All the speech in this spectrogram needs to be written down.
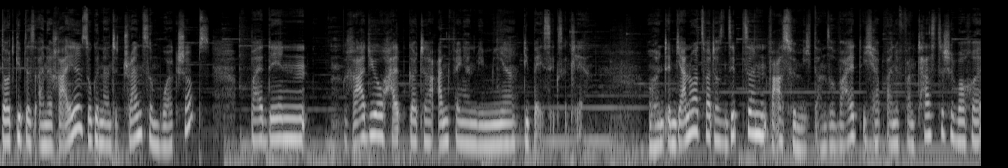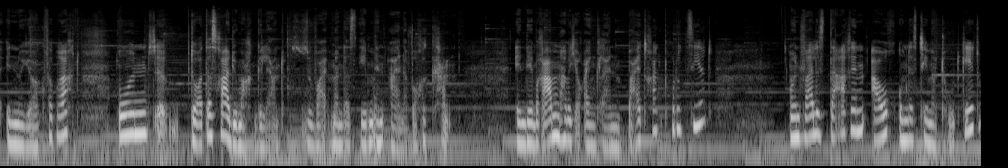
Dort gibt es eine Reihe sogenannte Transom Workshops, bei denen Radio-Halbgötter Anfängern wie mir die Basics erklären. Und im Januar 2017 war es für mich dann soweit. Ich habe eine fantastische Woche in New York verbracht und äh, dort das Radio machen gelernt, soweit man das eben in einer Woche kann. In dem Rahmen habe ich auch einen kleinen Beitrag produziert und weil es darin auch um das Thema Tod geht,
